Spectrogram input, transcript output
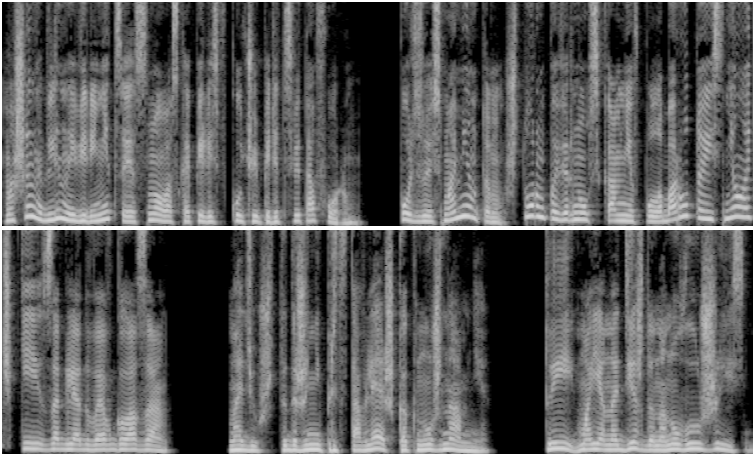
Машины длинной вереницей снова скопились в кучу перед светофором. Пользуясь моментом, Шторм повернулся ко мне в полоборота и снял очки, заглядывая в глаза. «Надюш, ты даже не представляешь, как нужна мне. Ты — моя надежда на новую жизнь.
